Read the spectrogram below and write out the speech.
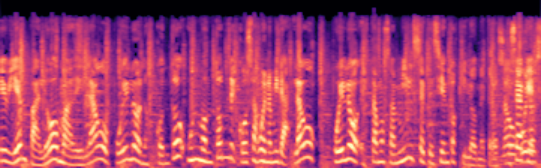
Qué bien, Paloma de Lago Pueblo nos contó un montón de cosas. Bueno, mira, Lago Pueblo estamos a 1700 kilómetros. O sea Puelo que es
